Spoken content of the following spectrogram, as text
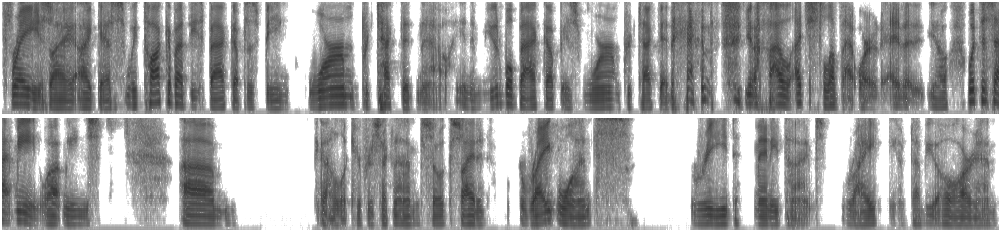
phrase, I, I, guess. We talk about these backups as being worm protected now. An immutable backup is worm protected. And, you know, I, I just love that word. And, you know, what does that mean? Well, it means, um, I got to look here for a second. I'm so excited. Write once, read many times. Write, you know, W O R M,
